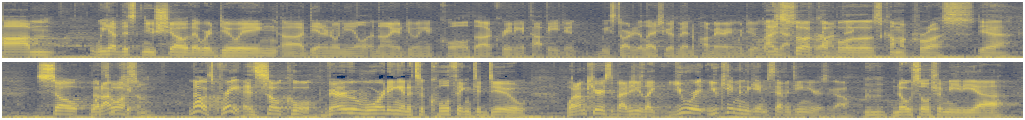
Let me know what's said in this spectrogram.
Um, we have this new show that we're doing. Uh, Dan and O'Neill and I are doing it called uh, "Creating a Top Agent." We started it last year with Amanda Palmieri, and we're doing. It with I saw a couple of those come across. Yeah, So what That's I'm awesome. no, it's great. it's so cool. very rewarding, and it's a cool thing to do. What I'm curious about is you like you were you came in the game 17 years ago. Mm-hmm. No social media.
